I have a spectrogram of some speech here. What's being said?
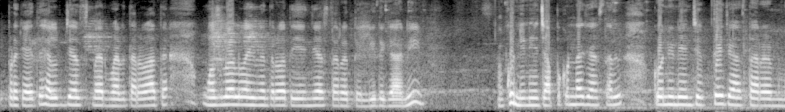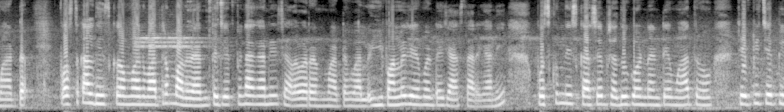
ఇప్పటికైతే హెల్ప్ చేస్తున్నారు. మరి తర్వాత ముసలోళ్ళు అయిన తర్వాత ఏం చేస్తారో తెలియదు కానీ కొన్ని నేను చెప్పకుండా చేస్తారు కొన్ని నేను చెప్తే చేస్తారనమాట పుస్తకాలు తీసుకోమని మాత్రం మనం ఎంత చెప్పినా కానీ చదవరనమాట వాళ్ళు. ఈ పనులు చేయమంటే చేస్తారు కానీ పుస్తకం తీసి కాసేపు చదువుకోండి అంటే మాత్రం చెప్పి చెప్పి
